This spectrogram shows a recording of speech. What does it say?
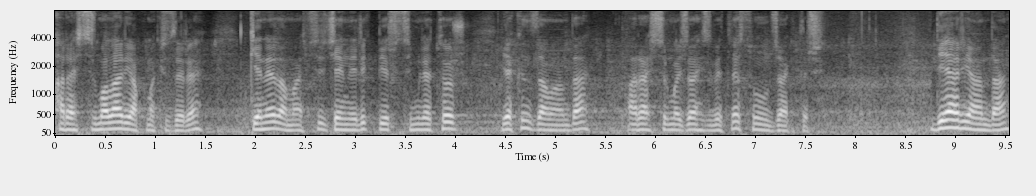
araştırmalar yapmak üzere genel amaçlı jenerik bir simülatör yakın zamanda araştırmacılar hizmetine sunulacaktır. Diğer yandan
